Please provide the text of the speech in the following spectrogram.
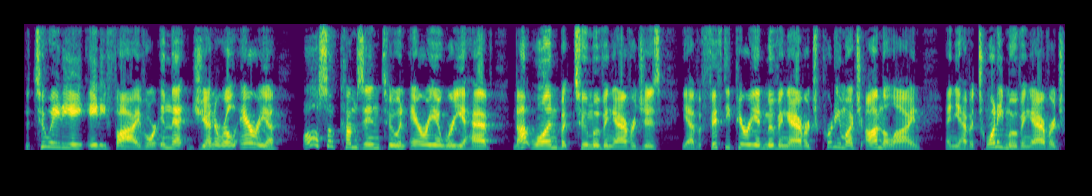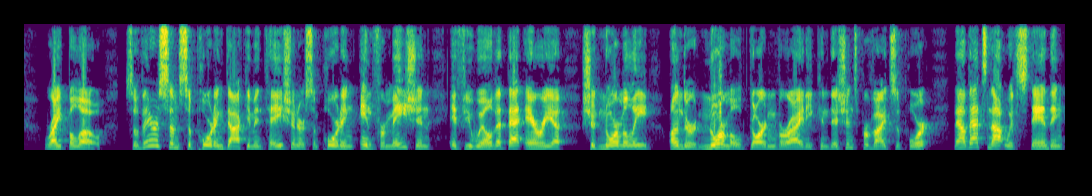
The 288.85, or in that general area, also comes into an area where you have not one, but two moving averages. You have a 50 period moving average pretty much on the line, and you have a 20 moving average right below. So there's some supporting documentation or supporting information, if you will, that that area should normally, under normal garden variety conditions, provide support. Now, that's notwithstanding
